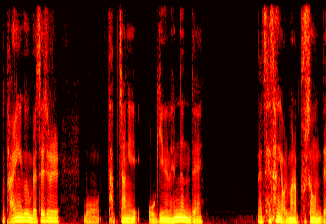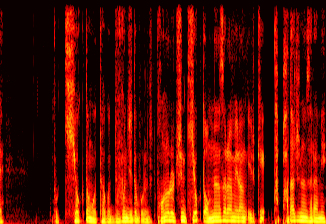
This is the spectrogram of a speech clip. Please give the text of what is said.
뭐 다행히 그 메시지를 뭐 답장이 오기는 했는데 나 세상이 얼마나 무서운데 뭐 기억도 못하고 누군지도 모르는 번호를 준 기억도 없는 사람이랑 이렇게 다 받아주는 사람이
